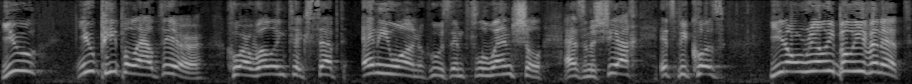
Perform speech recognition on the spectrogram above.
You, you people out there who are willing to accept anyone who's influential as Mashiach, it's because you don't really believe in it.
